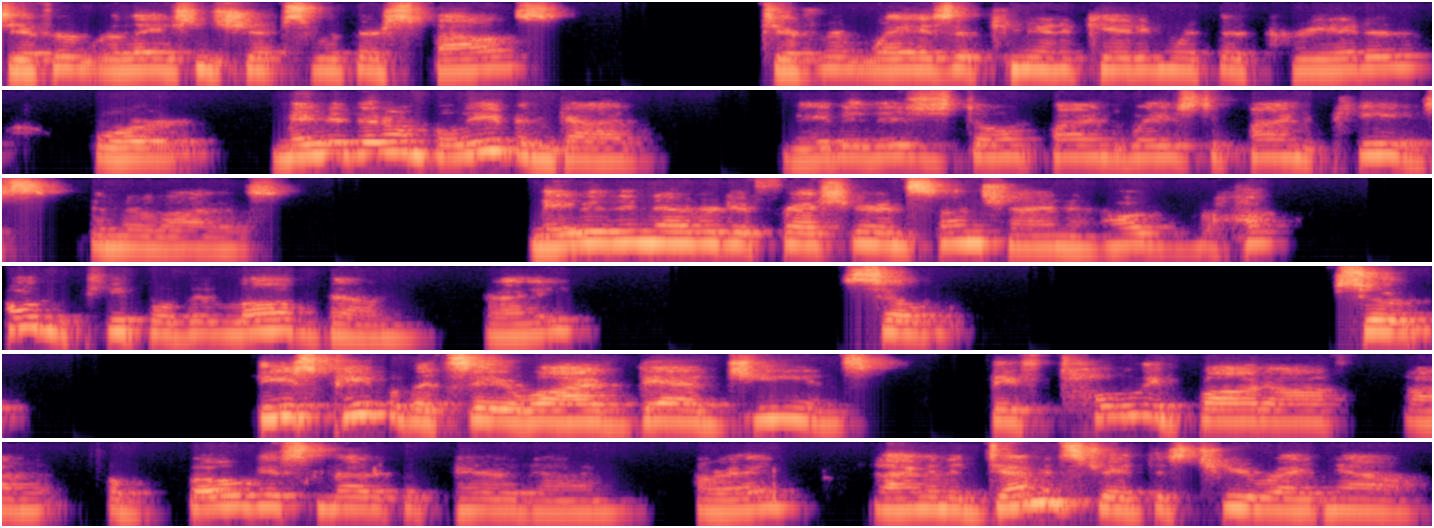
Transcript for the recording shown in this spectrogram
different relationships with their spouse, different ways of communicating with their creator, or maybe they don't believe in God. Maybe they just don't find ways to find peace in their lives. Maybe they never get fresh air and sunshine and hug, hug, hug people that love them, right? So, so these people that say, well, I have bad genes, they've totally bought off on a bogus medical paradigm. All right. And I'm going to demonstrate this to you right now.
